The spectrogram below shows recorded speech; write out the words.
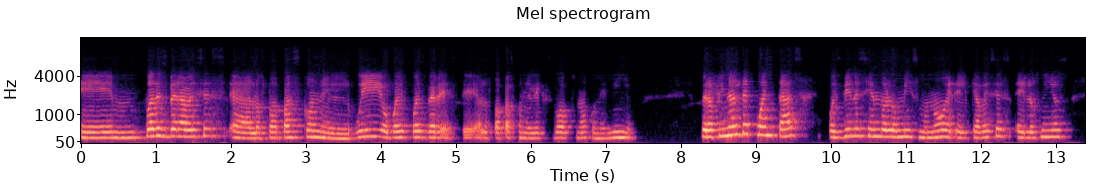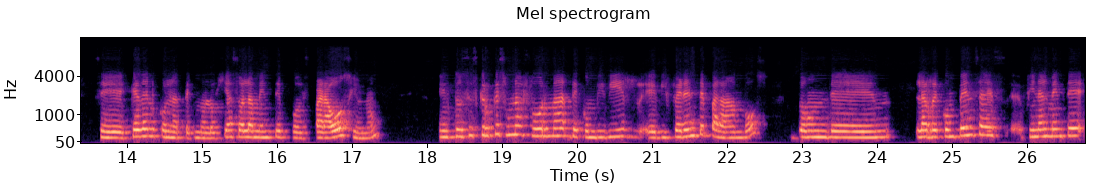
Em, puedes ver a veces a los papás con el Wii o puedes, puedes ver este, a los papás con el Xbox, ¿no? Con el niño. Pero a final de cuentas, pues viene siendo lo mismo, ¿no? El, que a veces eh, los niños se queden con la tecnología solamente pues para ocio, ¿no? Entonces creo que es una forma de convivir eh, diferente para ambos, donde la recompensa es eh, finalmente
